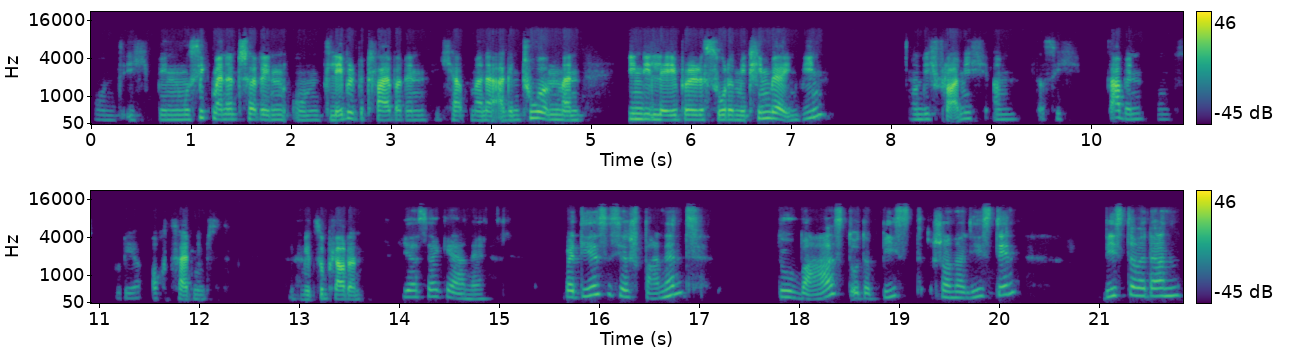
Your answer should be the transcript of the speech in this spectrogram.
und ich bin Musikmanagerin und Labelbetreiberin. Ich habe meine Agentur und mein Indie-Label Soda mit Himbeer in Wien und ich freue mich, ähm, dass ich da bin und du dir auch Zeit nimmst, mit mir zu plaudern. Ja, sehr gerne. Bei dir ist es ja spannend. Du warst oder bist Journalistin, bist aber dann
